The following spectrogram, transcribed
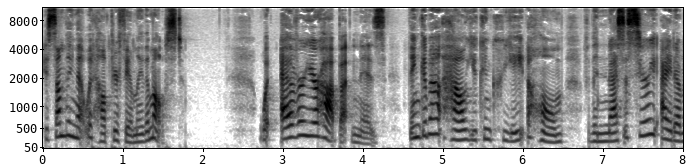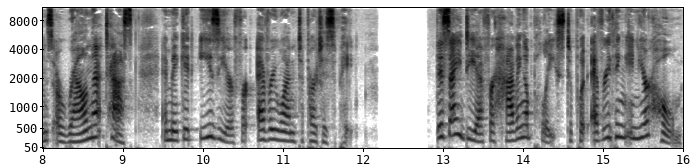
is something that would help your family the most. Whatever your hot button is, think about how you can create a home for the necessary items around that task and make it easier for everyone to participate. This idea for having a place to put everything in your home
